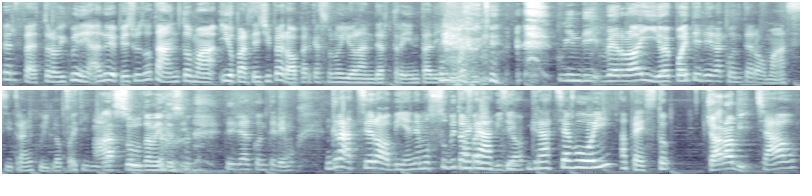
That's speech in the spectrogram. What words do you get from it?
Perfetto, Roby, quindi a lui è piaciuto tanto, ma io parteciperò perché sono io l'under 30 di quindi verrò io e poi te li racconterò, Massi, tranquillo, poi ti dirò Assolutamente tutto. sì. te li racconteremo. Grazie Roby, andiamo subito a Ragazzi, fare il video. grazie a voi, a presto. Ciao Roby! Ciao.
